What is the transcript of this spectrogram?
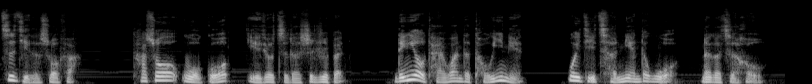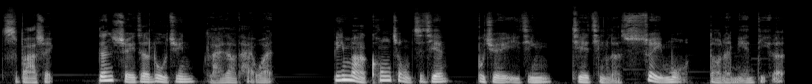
自己的说法。他说：“我国也就指的是日本，领有台湾的头一年，未及成年的我，那个时候十八岁，跟随着陆军来到台湾，兵马空众之间，不觉已经接近了岁末，到了年底了。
